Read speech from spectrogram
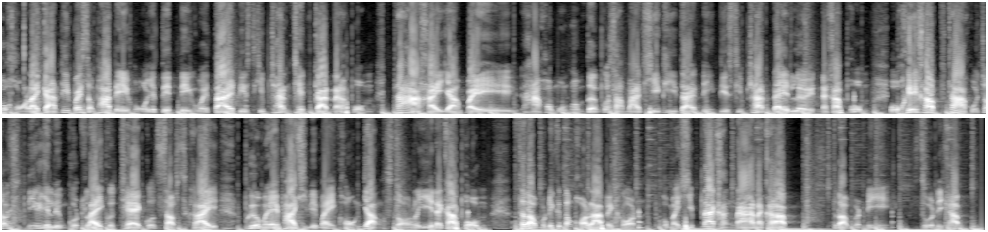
ตัวของรายการที่ไปสัมภาษณ์เองผมก็จะติดลิงก์ไว้ใต้ description เช่นกันนะครับผมถ้าหากใครอยากไปหาข้อมูลเพิ่มเติมก็สามารถคลิกที่ใต้ลิงก์ description ได้เลยนะครับผมโอเคครับถ้าคุณชอบคลิปนี้ก็อย่าลืมกดไลค์กดแชร์กด subscribe เพื่อไม่ให้พลาดคลิปใหม่ๆของอย่าง story นะครับผมสำหรับวันนี้ก็ต้องขอลาไปก่อนพบกันใหม่คลิปหน้าครั้งหน้านะครับสำหรับวันนี้ สวัสดีครับ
